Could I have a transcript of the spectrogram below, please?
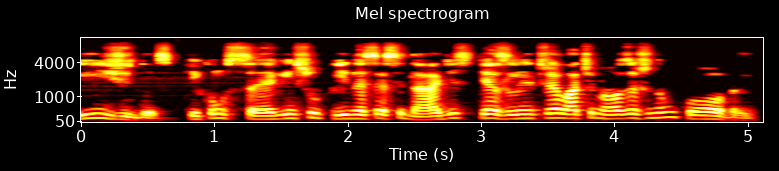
rígidas, que conseguem suprir necessidades que as lentes gelatinosas não cobrem.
